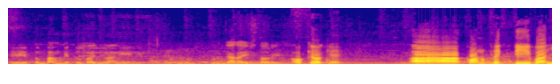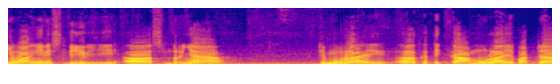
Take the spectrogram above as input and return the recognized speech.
di Tumpang Pitu Banyuwangi ini secara historis? Oke oke. Eh, konflik di Banyuwangi ini sendiri eh, sebenarnya dimulai eh, ketika mulai pada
